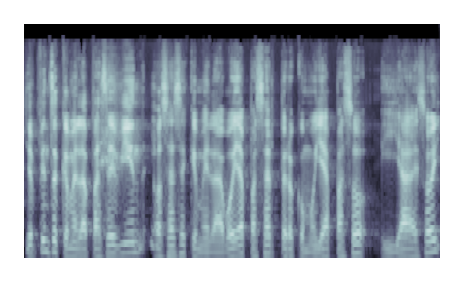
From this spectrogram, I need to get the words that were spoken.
Yo pienso que me la pasé bien, o sea, sé que me la voy a pasar, pero como ya pasó y ya es hoy,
